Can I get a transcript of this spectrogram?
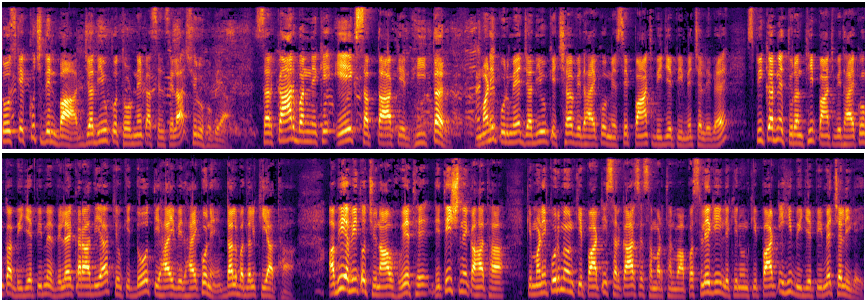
तो उसके कुछ दिन बाद जदयू को तोड़ने का सिलसिला शुरू हो गया। सरकार बनने के एक सप्ताह के भीतर मणिपुर में जदयू के छह विधायकों में से पाँच बीजेपी में चले गए। स्पीकर ने तुरंत ही पाँच विधायकों का बीजेपी में विलय करा दिया क्योंकि दो तिहाई विधायकों ने दल बदल किया था। अभी अभी तो चुनाव हुए थे। नीतीश ने कहा था कि मणिपुर में उनकी पार्टी सरकार से समर्थन वापस लेगी, लेकिन उनकी पार्टी ही बीजेपी में चली गई।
